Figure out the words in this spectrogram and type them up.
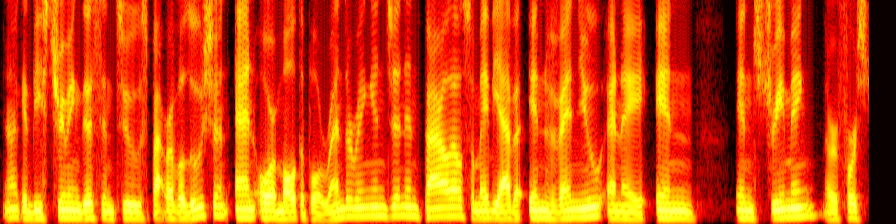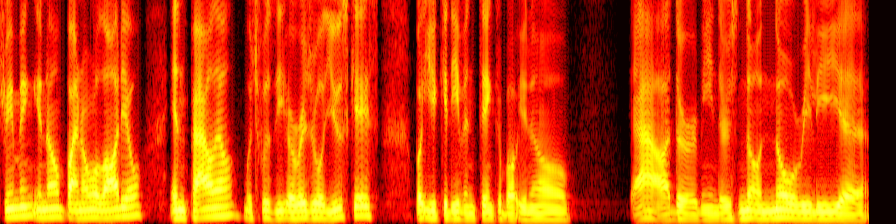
You know, I can be streaming this into Spat Revolution and or multiple rendering engine in parallel. So maybe I have an in venue and a in in streaming or for streaming, you know, binaural audio in parallel, which was the original use case. But you could even think about, you know, yeah, other. I mean, there's no no really. Uh,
